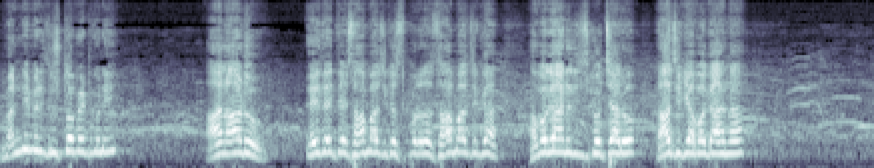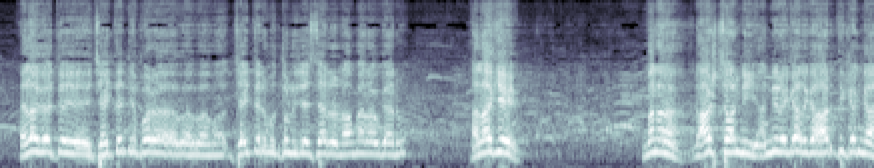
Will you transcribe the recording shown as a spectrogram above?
ఇవన్నీ మీరు దృష్టిలో పెట్టుకుని ఆనాడు ఏదైతే సామాజిక స్పృహ సామాజిక అవగాహన తీసుకొచ్చారో రాజకీయ అవగాహన ఎలాగైతే చైతన్య చైతన్యవంతులు చేశారో రామారావు గారు అలాగే మన రాష్ట్రాన్ని అన్ని రకాలుగా ఆర్థికంగా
